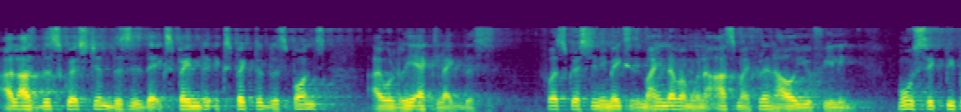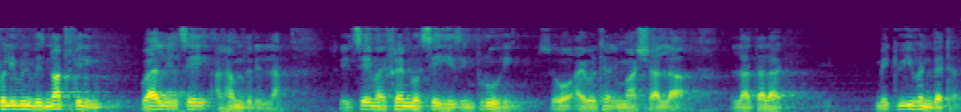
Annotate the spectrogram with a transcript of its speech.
I'll ask this question, this is the expected response, I will react like this. First question he makes his mind up, I'm going to ask my friend, how are you feeling? Most sick people, even if he's not feeling well, he'll say, Alhamdulillah. So he'll say, my friend will say he's improving. So I will tell him, MashaAllah, Allah Ta'ala make you even better.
